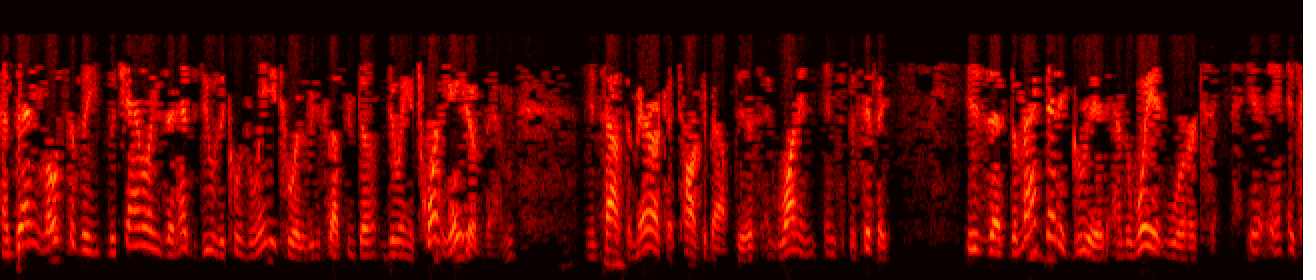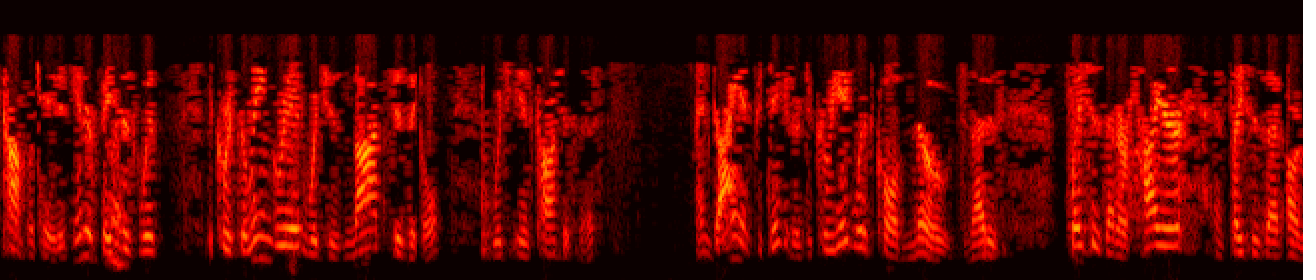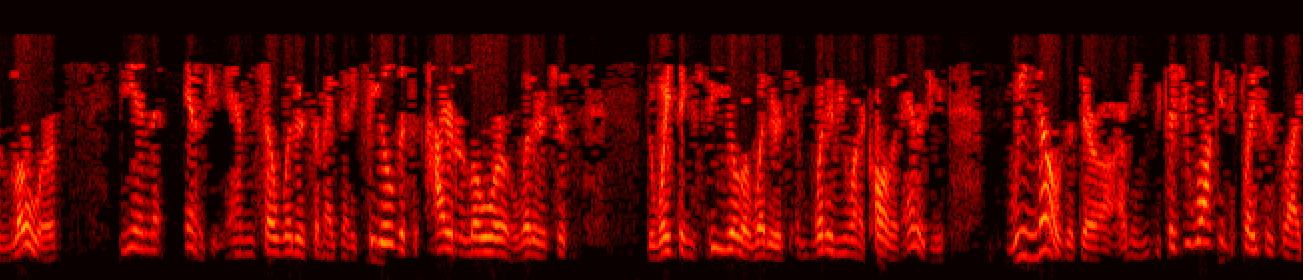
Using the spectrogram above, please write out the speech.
And then most of the, the channelings that had to do with the Kundalini tour that we just got through do, doing, 28 of them in South America talked about this, and one in, in specific is that the magnetic grid and the way it works, it, it's complicated. Interfaces right. with the crystalline grid, which is not physical, which is consciousness, and Gaia in particular to create what is called nodes. And that is places that are higher and places that are lower in energy. And so whether it's a magnetic field that's higher or lower, or whether it's just the way things feel, or whether it's whatever you want to call it, energy, we know that there are. I mean, because you walk into places like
